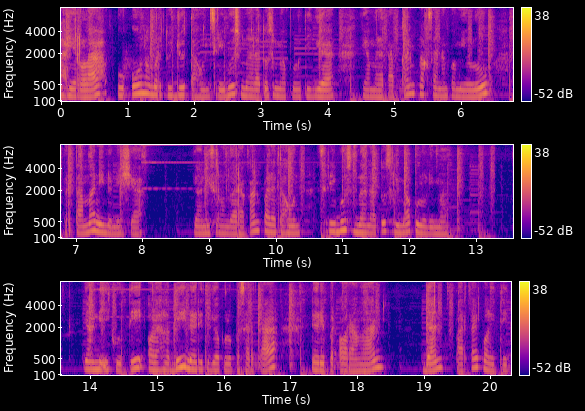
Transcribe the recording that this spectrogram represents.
lahirlah UU nomor 7 tahun 1953 yang menetapkan pelaksanaan pemilu pertama di Indonesia yang diselenggarakan pada tahun 1955 yang diikuti oleh lebih dari 30 peserta dari perorangan dan partai politik.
